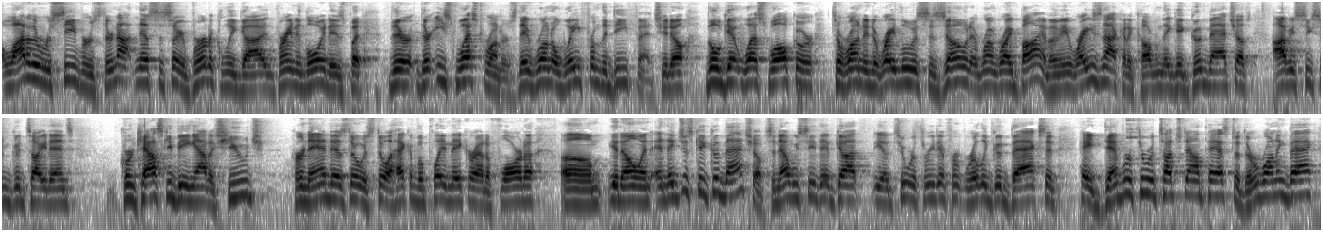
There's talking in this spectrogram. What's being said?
A lot of the receivers, they're not necessarily vertically guys. Brandon Lloyd is, but they're they're east-west runners. They run away from the defense. You know, they'll get Wes Welker to run into Ray Lewis's zone and run right by him. I mean, Ray's not going to cover him. They get good matchups. Obviously, some good tight ends. Gronkowski being out is huge. Hernandez, though, is still a heck of a playmaker out of Florida. Um, you know, and, and they just get good matchups. And now we see they've got, you know, two or three different really good backs. And, hey, Denver threw a touchdown pass to their running back.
